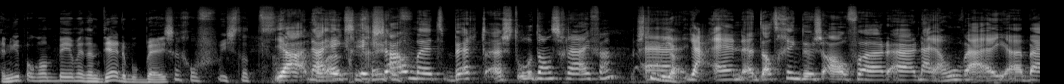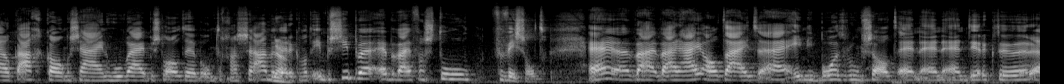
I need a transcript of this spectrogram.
En nu heb je ook al, ben je met een derde boek bezig? Of is dat ja nou, ik, ik zou met Bert eh Stoelendans schrijven. Stoelen, Eh, ja. ja, en eh, dat ging dus over eh, nou ja, hoe wij bij elkaar gekomen zijn. Hoe wij besloten hebben om te gaan samenwerken. Ja. Want in principe hebben wij van stoel verwisseld. Hè, waar, waar hij altijd in die boardroom zat en, en, en directeur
